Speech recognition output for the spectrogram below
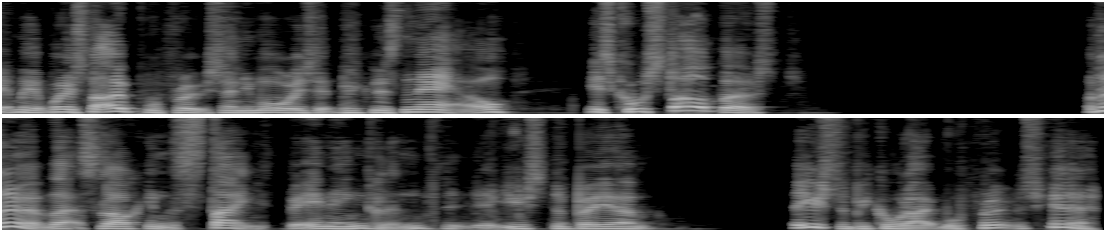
get me. Well, it's not opal fruits anymore, is it? Because now it's called Starburst. I don't know if that's like in the States, but in England, it, it used to be, um, they used to be called opal fruits, yeah.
